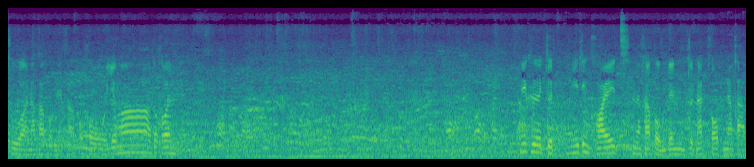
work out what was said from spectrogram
ชัวร์นะครับผมเนี่ยครับ โอ้โห เยอะมากทุกคนนี่คือจุด meeting point นะครับผมเป็นจุดนัดพบนะครับ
